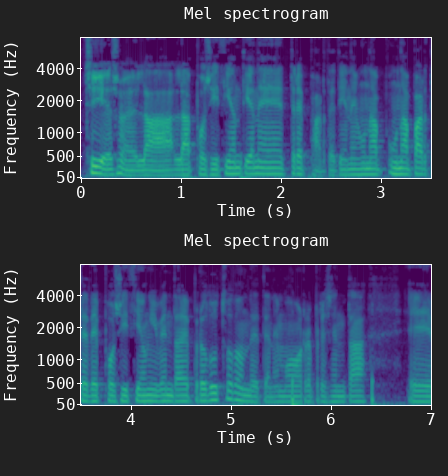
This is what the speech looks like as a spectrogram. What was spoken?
Sí, eso es. La, la exposición tiene tres partes. Tienes una, una parte de exposición y venta de productos donde tenemos representar eh,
